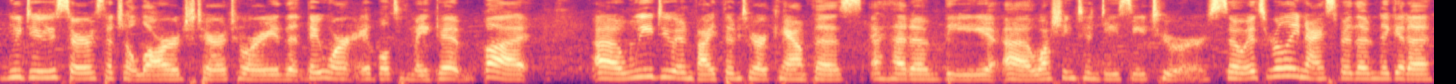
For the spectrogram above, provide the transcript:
we do serve such a large territory that they weren't able to make it, but uh, we do invite them to our campus ahead of the uh, Washington D.C. tour. So it's really nice for them to get a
